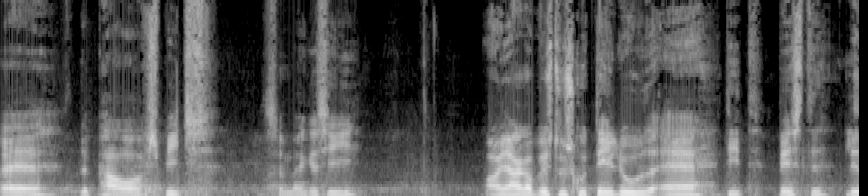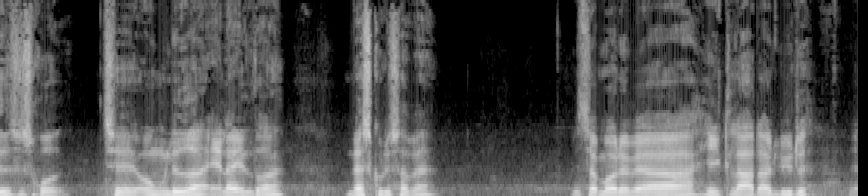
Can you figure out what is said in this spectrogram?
uh, the power of speech, som man kan sige. Og Jacob, hvis du skulle dele ud af dit bedste ledelsesråd til unge ledere eller ældre, hvad skulle det så være? Så må det være helt klart at lytte. Uh,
